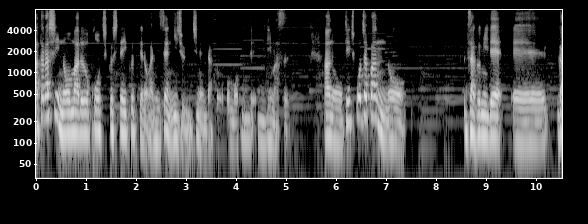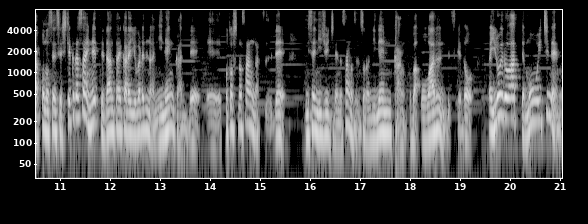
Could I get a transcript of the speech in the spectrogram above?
新しいノーマルを構築していくっていうのが2021年だと思っています。あの Teach for Japan の座組で、えー学校の先生してくださいねって団体から言われるのは2年間で、えー今年の3月で2021年の3月でその2年間は終わるんですけど、いろいろあって、もう1年、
